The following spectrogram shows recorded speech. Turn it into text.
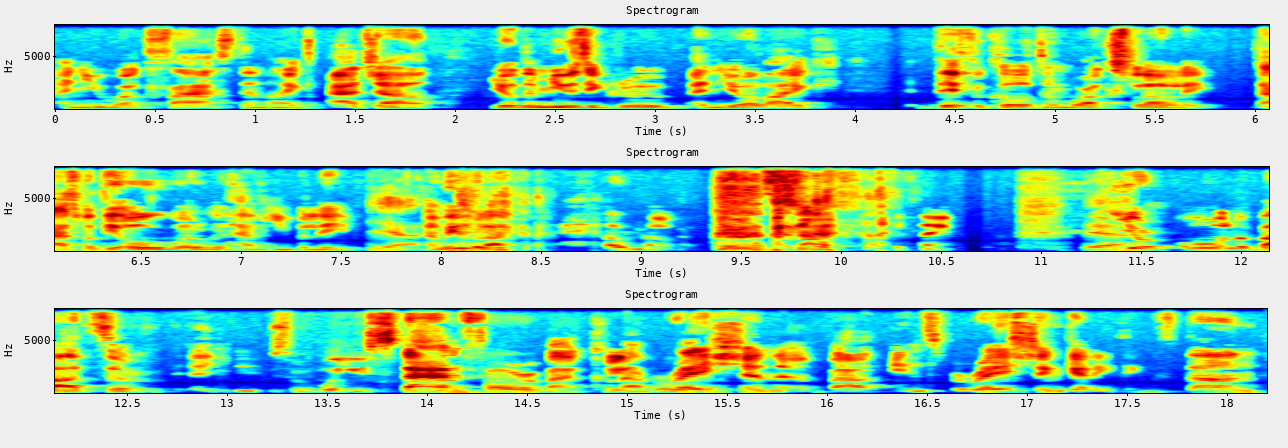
and you work fast and like agile. You're the music group, and you're like difficult and work slowly. That's what the old world would have you believe. Yeah. And we were like, hell no, you're exactly the same. Yeah. You're all about sort of, sort of what you stand for, about collaboration, about inspiration, getting things done,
